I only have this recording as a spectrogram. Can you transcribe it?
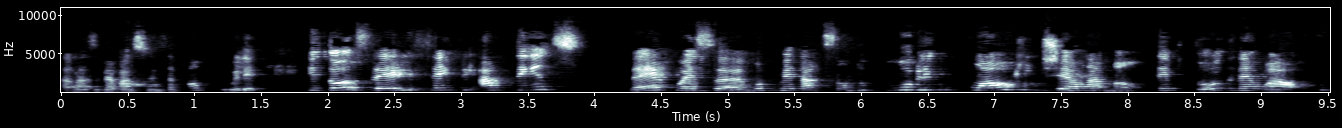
nas gravações da Pampulha. E todos eles sempre atentos né, com essa movimentação do público, com álcool em gel na mão o tempo todo, né, o álcool.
